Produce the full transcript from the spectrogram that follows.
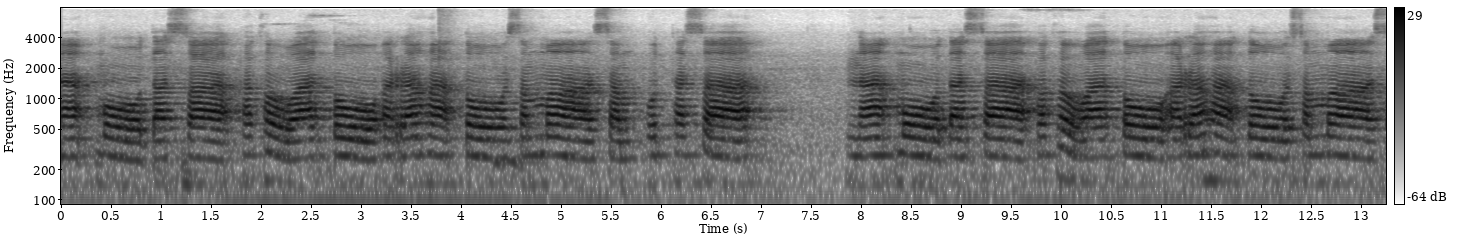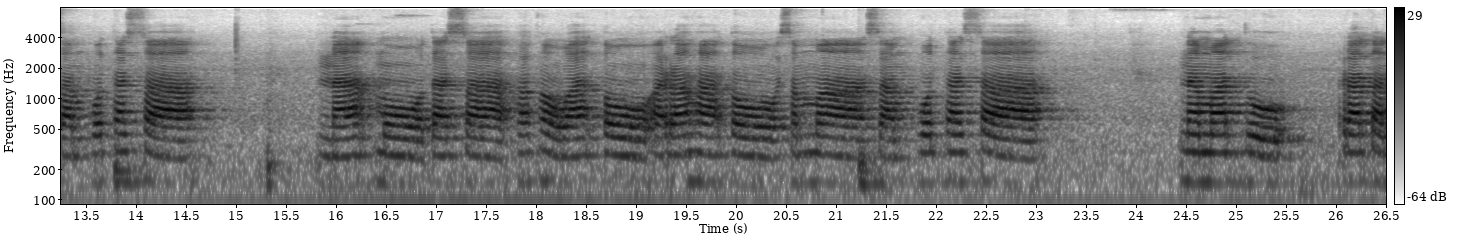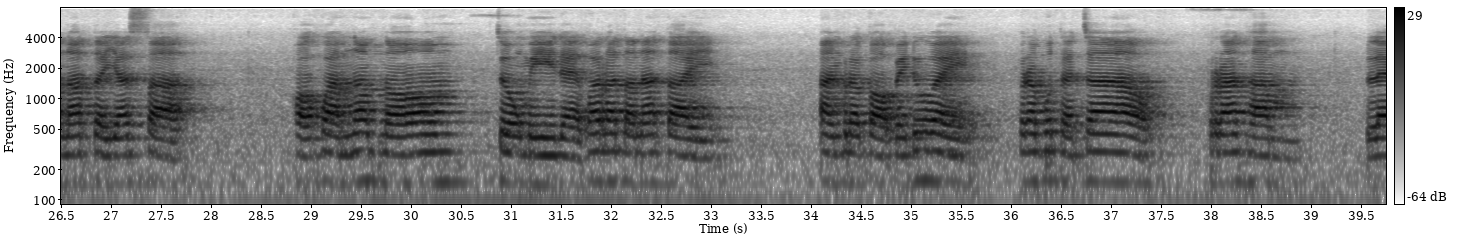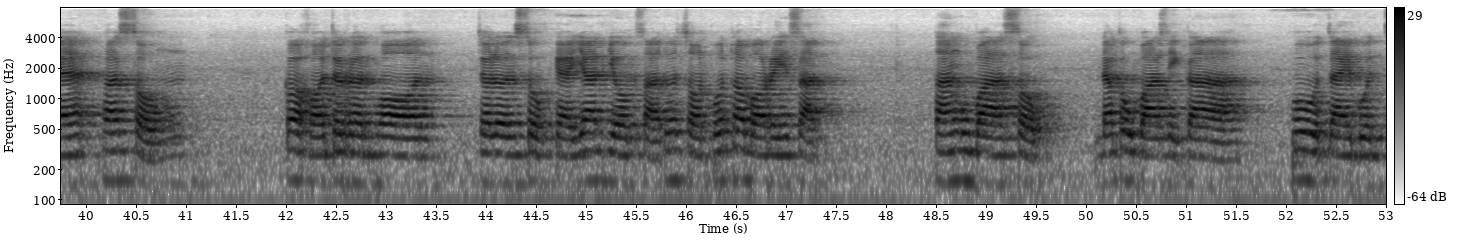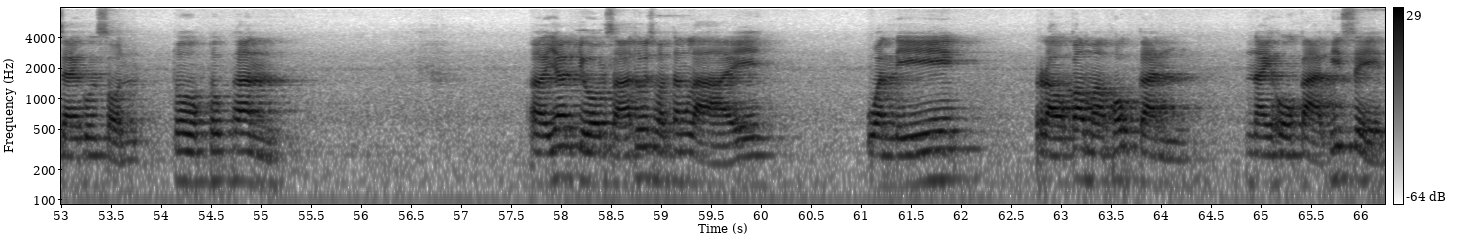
นะโมตัสสะภะคะวะโต อะระหะโต สัมมาสัมพุทธัสสะนะโมตัสสะภะคะวะโต อะระหะโต สัมมาสัมพุทธัสสะนะโมตัสสะภะคะวะโต อะระหะโต สัมมาสัมพุทธัสสะนะมัตถุรัตนัตยัสสะ ขอความนอบน้อม จงมีแด่พระรัตนตรัย อันประกอบไปด้วย พระพุทธเจ้า พระธรรม และพระสงฆ์ ก็ขอเจริญพร เจริญสุขแก่ญาติโยมสาธุชนพุทธบริษัททั้งอุบาสกและก็อุบาสิกา ผู้ใจบุญใจกุศลทุกทุกท่าน ญาติโยมสาธุชนทั้งหลาย วันนี้เราก็มาพบกันในโอกาสพิเศษ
